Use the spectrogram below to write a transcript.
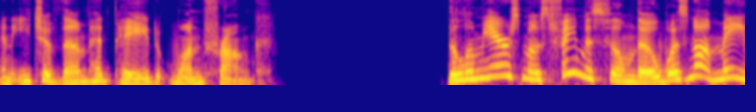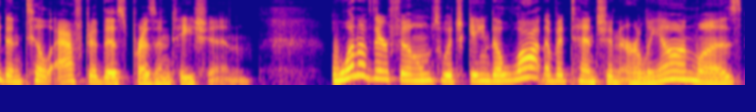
and each of them had paid one franc. The Lumiere's most famous film, though, was not made until after this presentation. One of their films, which gained a lot of attention early on, was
